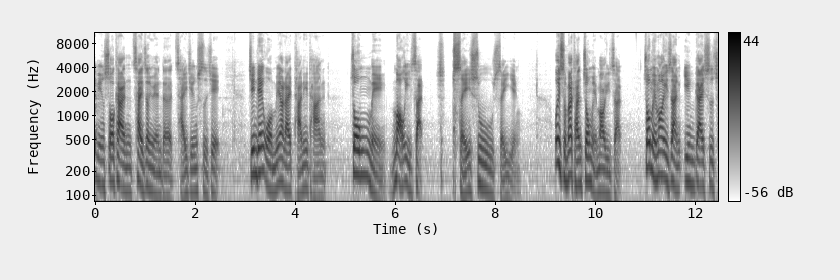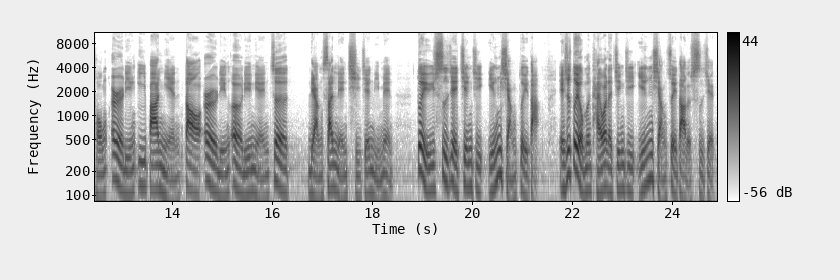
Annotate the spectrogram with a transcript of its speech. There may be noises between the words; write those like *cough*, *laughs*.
欢迎收看蔡正元的财经世界。今天我们要来谈一谈中美贸易战谁输谁赢。为什么要谈中美贸易战？中美贸易战应该是从二零一八年到二零二零年这两三年期间里面，对于世界经济影响最大，也是对我们台湾的经济影响最大的事件。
